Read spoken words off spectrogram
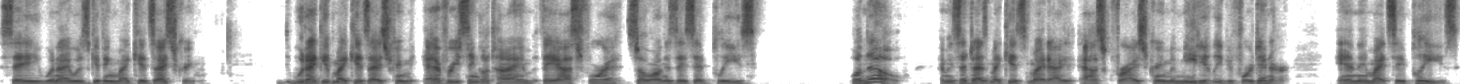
say, when I was giving my kids ice cream. Would I give my kids ice cream every single time they asked for it, so long as they said please? Well, no. I mean, sometimes my kids might ask for ice cream immediately before dinner, and they might say please.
